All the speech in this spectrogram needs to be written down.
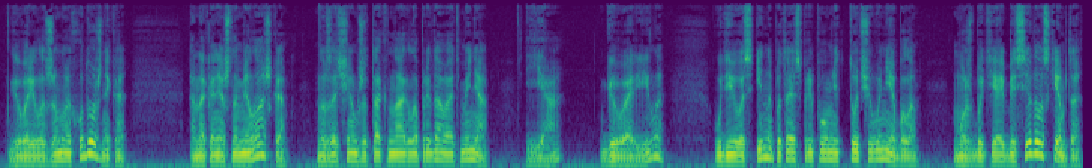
— говорила с женой художника. «Она, конечно, милашка, но зачем же так нагло предавать меня?» «Я? Говорила?» — удивилась Инна, пытаясь припомнить то, чего не было. «Может быть, я и беседовал с кем-то?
